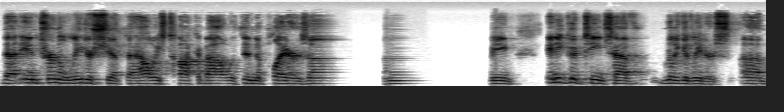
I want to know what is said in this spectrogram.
that internal leadership that I always talk about within the players. I mean, any good teams have really good leaders. Um,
